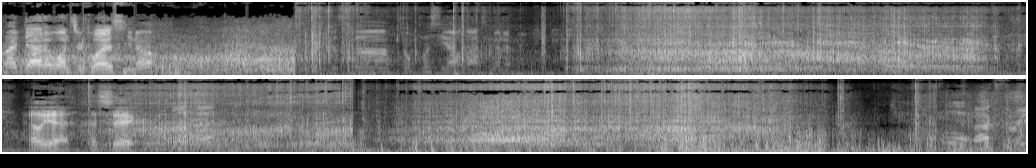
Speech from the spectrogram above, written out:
Ride down it once or twice, you know? Just uh, don't pussy out last minute. Hell yeah, that's sick. Back three.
